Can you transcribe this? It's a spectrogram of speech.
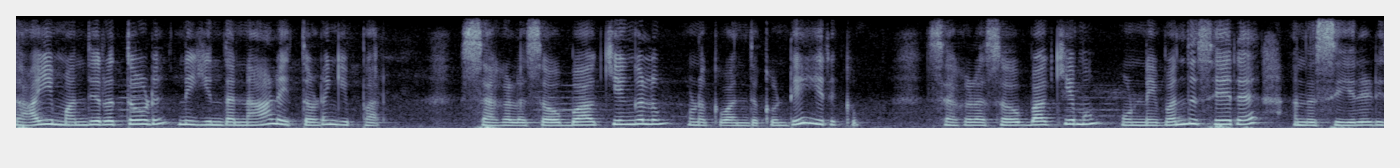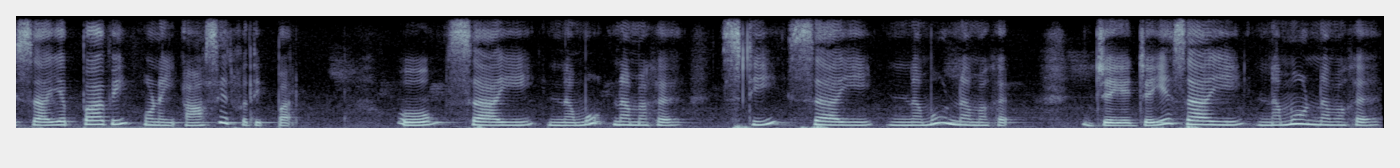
சாயி மந்திரத்தோடு நீ இந்த நாளை தொடங்கிப்பார். சகல சௌபாக்கியங்களும் உனக்கு வந்து கொண்டே இருக்கும். சகல சௌபாக்கியமும் உன்னை வந்து சேர அந்த சீரடி சாயப்பாவி உன்னை ஆசிர்வதிப்பார். ஓம் சாயி நமோ நமக. ஸ்ரீ சாயி நமோ நமக. ஜெய ஜெய சாயி நமோ நமக.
